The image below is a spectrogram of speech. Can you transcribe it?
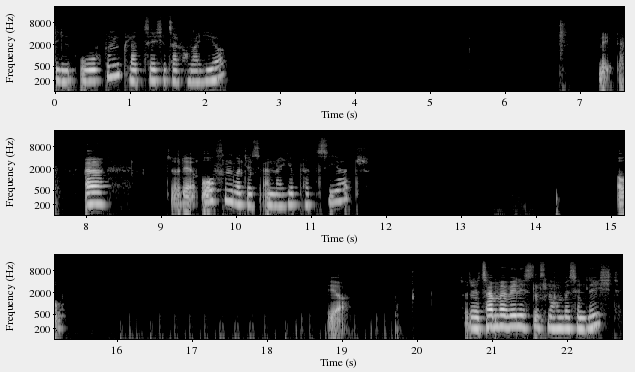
den Ofen platziere ich jetzt einfach mal hier. Nee. Äh, so, der Ofen wird jetzt einmal hier platziert. Oh. Ja. So, jetzt haben wir wenigstens noch ein bisschen Licht.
